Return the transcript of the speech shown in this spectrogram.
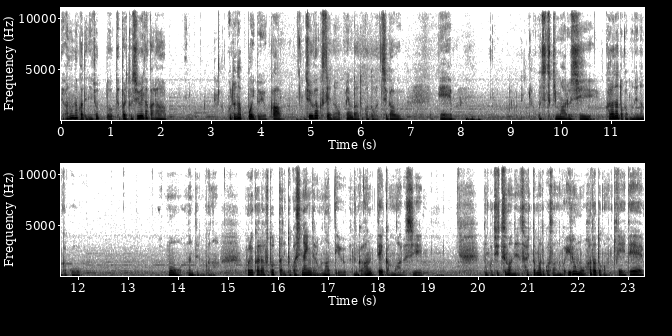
であの中でねちょっとやっぱり年上だから大人っぽいというか中学生のメンバーとかとは違う、えー、落ち着きもあるし体とかもねなんかこうもう何て言うのかな。これから太ったりとかしないんだろうなっていうなんか安定感もあるしなんか実はね斎藤まどかさんなんか色も肌とかも綺麗で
